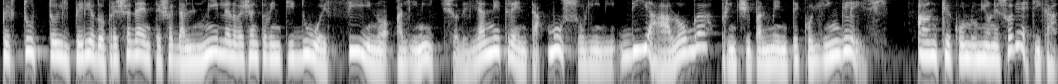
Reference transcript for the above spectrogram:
Per tutto il periodo precedente, cioè dal 1922 fino all'inizio degli anni 30, Mussolini dialoga principalmente con gli inglesi. Anche con l'Unione Sovietica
